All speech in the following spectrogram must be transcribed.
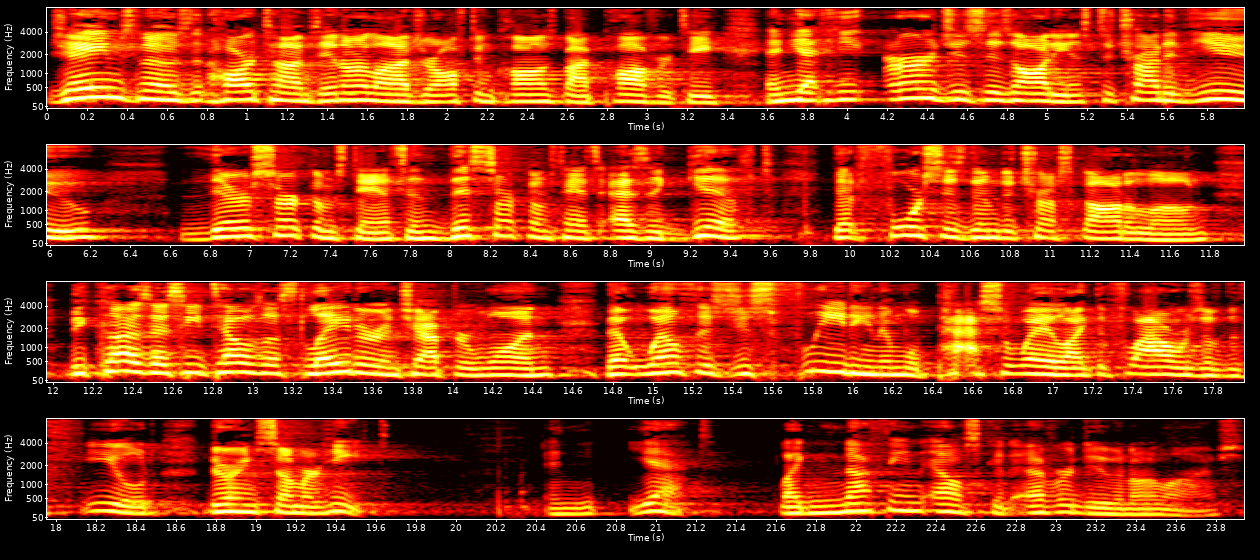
James knows that hard times in our lives are often caused by poverty, and yet he urges his audience to try to view their circumstance and this circumstance as a gift that forces them to trust God alone. Because, as he tells us later in chapter 1, that wealth is just fleeting and will pass away like the flowers of the field during summer heat. And yet, like nothing else could ever do in our lives,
